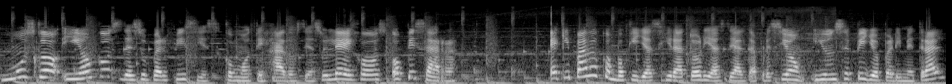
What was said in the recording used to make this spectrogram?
musgo y hongos de superficies como tejados de azulejos o pizarra. Equipado con boquillas giratorias de alta presión y un cepillo perimetral,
